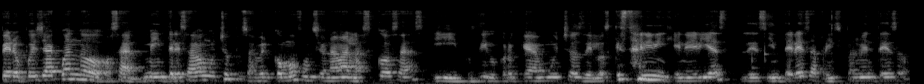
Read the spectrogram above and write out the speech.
pero pues ya cuando, o sea, me interesaba mucho pues saber cómo funcionaban las cosas y pues digo, creo que a muchos de los que están en ingenierías les interesa principalmente eso.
